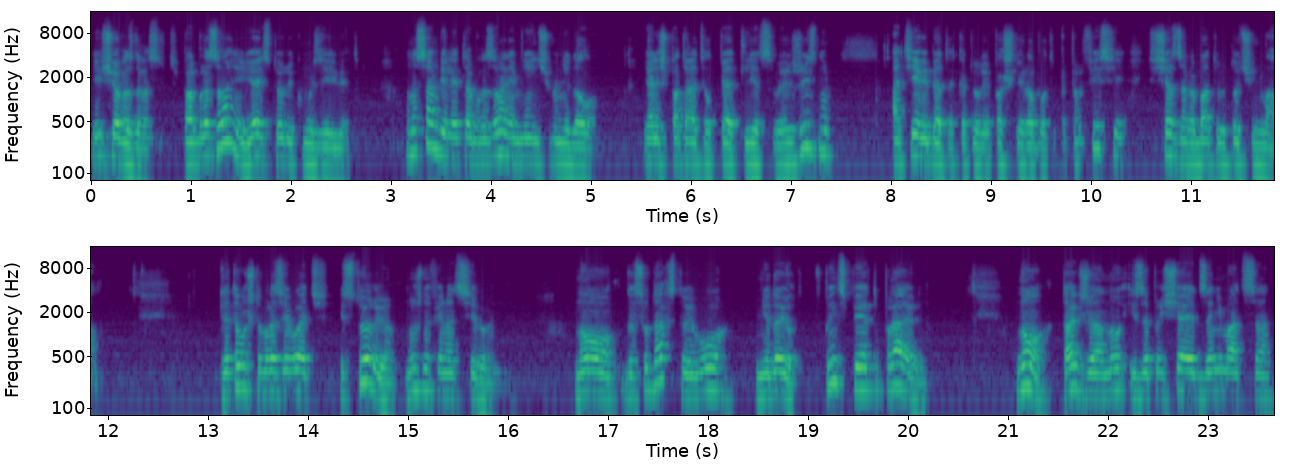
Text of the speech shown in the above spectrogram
Еще раз здравствуйте. По образованию я историк-музеевед. Но на самом деле это образование мне ничего не дало. Я лишь потратил 5 лет своей жизни, а те ребята, которые пошли работать по профессии, сейчас зарабатывают очень мало. Для того, чтобы развивать историю, нужно финансирование. Но государство его не дает. В принципе, это правильно. Но также оно и запрещает заниматься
